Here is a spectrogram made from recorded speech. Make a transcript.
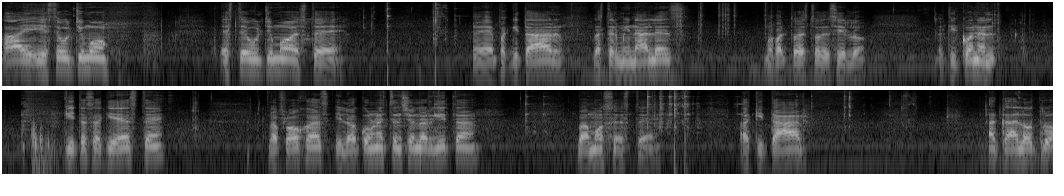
Ah y este último este último este eh, para quitar las terminales me faltó esto decirlo. Aquí con el quitas aquí este la aflojas y luego con una extensión larguita vamos este a quitar acá el otro.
